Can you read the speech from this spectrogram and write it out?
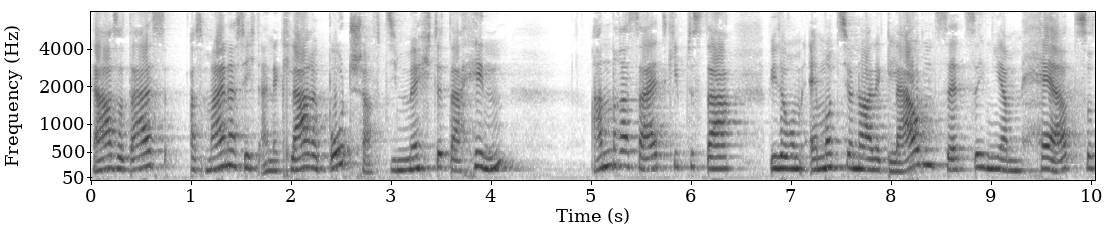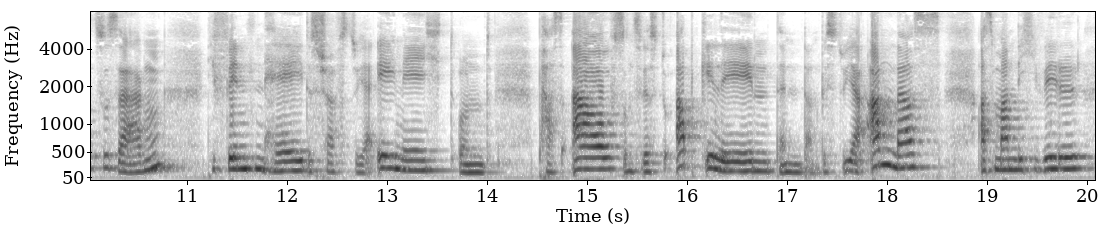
Ja, also da ist aus meiner Sicht eine klare Botschaft. Sie möchte dahin. Andererseits gibt es da wiederum emotionale Glaubenssätze in ihrem Herz sozusagen, die finden, hey, das schaffst du ja eh nicht und pass auf, sonst wirst du abgelehnt, denn dann bist du ja anders, als man dich will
